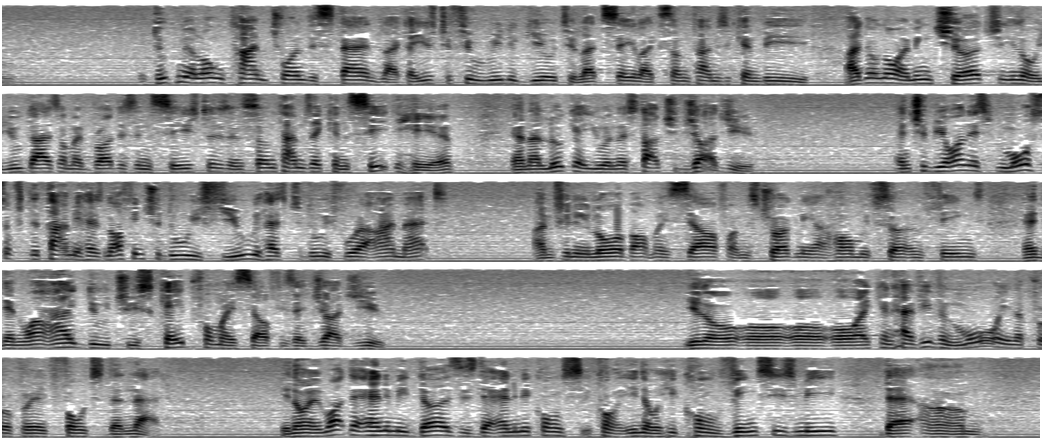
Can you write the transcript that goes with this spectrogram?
it took me a long time to understand. Like I used to feel really guilty. Let's say like sometimes it can be I don't know, I'm in church, you know, you guys are my brothers and sisters, and sometimes I can sit here and I look at you and I start to judge you. And to be honest, most of the time it has nothing to do with you, it has to do with where I'm at. I'm feeling low about myself, I'm struggling at home with certain things, and then what I do to escape from myself is I judge you. You know, or, or, or I can have even more inappropriate thoughts than that. You know, and what the enemy does is the enemy, you know, he convinces me that, um,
